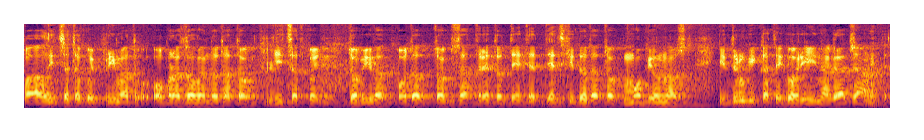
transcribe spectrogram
Па лицата кои примат образовен додаток, лицата кои добиват додаток за трето дете, детски додаток, мобилност и други категории на граѓаните.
